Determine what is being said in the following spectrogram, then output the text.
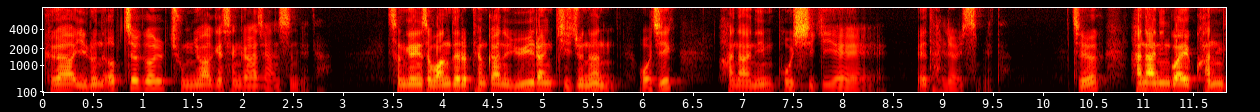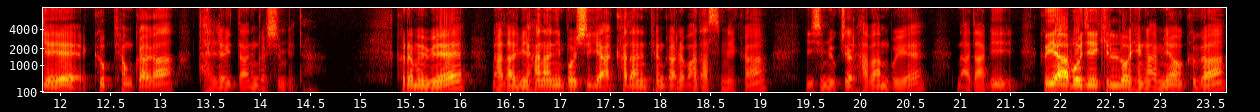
그가 이룬 업적을 중요하게 생각하지 않습니다. 성경에서 왕들을 평가하는 유일한 기준은 오직 하나님 보시기에 달려 있습니다. 즉, 하나님과의 관계에 그 평가가 달려 있다는 것입니다. 그러면 왜 나답이 하나님 보시기에 악하다는 평가를 받았습니까? 26절 하반부에 나답이 그의 아버지의 길로 행하며 그가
